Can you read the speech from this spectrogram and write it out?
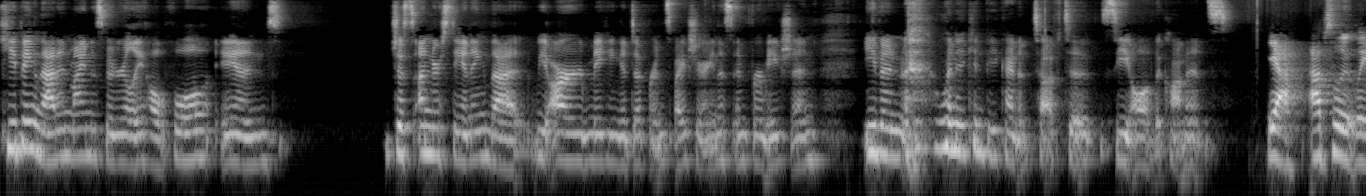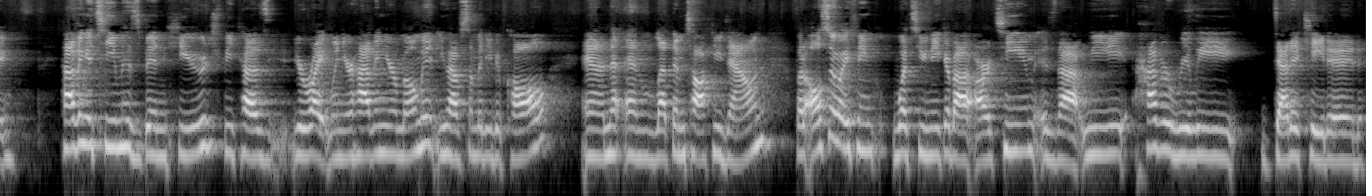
keeping that in mind has been really helpful and just understanding that we are making a difference by sharing this information even when it can be kind of tough to see all of the comments. Yeah absolutely. Having a team has been huge because you're right when you're having your moment you have somebody to call and and let them talk you down. But also i think what's unique about our team is that we have a really dedicated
